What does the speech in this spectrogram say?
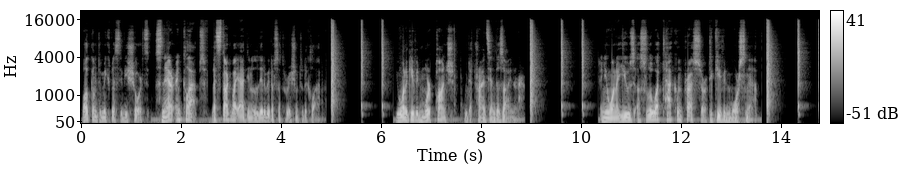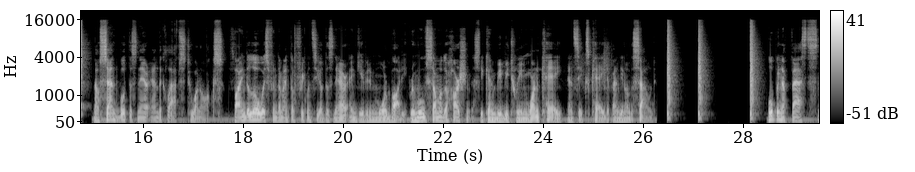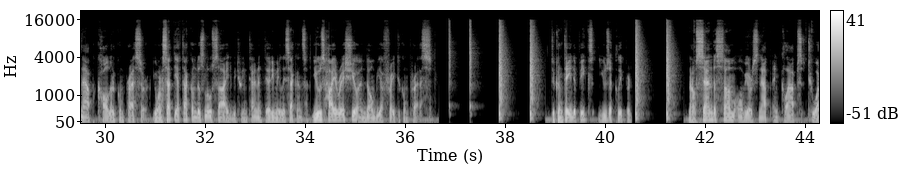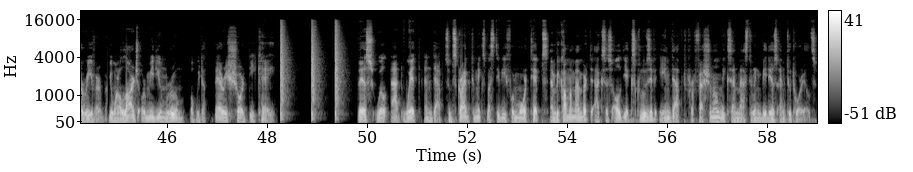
Welcome to Mixbus TV Shorts. Snare and claps. Let's start by adding a little bit of saturation to the clap. You want to give it more punch with a transient designer. And you want to use a slow attack compressor to give it more snap. Now send both the snare and the claps to an aux. Find the lowest fundamental frequency of the snare and give it more body. Remove some of the harshness. It can be between 1K and 6K depending on the sound. Open a fast snap color compressor. You want to set the attack on the slow side between 10 and 30 milliseconds. Use high ratio and don't be afraid to compress. To contain the peaks, use a clipper. Now send the sum of your snap and claps to a reverb. You want a large or medium room, but with a very short decay. This will add width and depth. Subscribe to Mixbus TV for more tips and become a member to access all the exclusive in-depth professional mix and mastering videos and tutorials.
